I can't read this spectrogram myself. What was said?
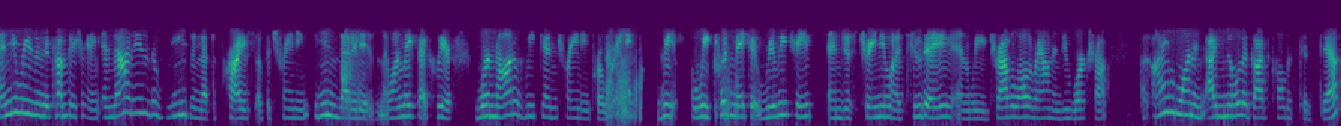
any reason to come through training, and that is the reason that the price of the training is that it is, and I want to make that clear. We're not a weekend training program. We we could make it really cheap and just train you on a two day, and we travel all around and do workshops. But I want to. I know that God's called us to depth,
